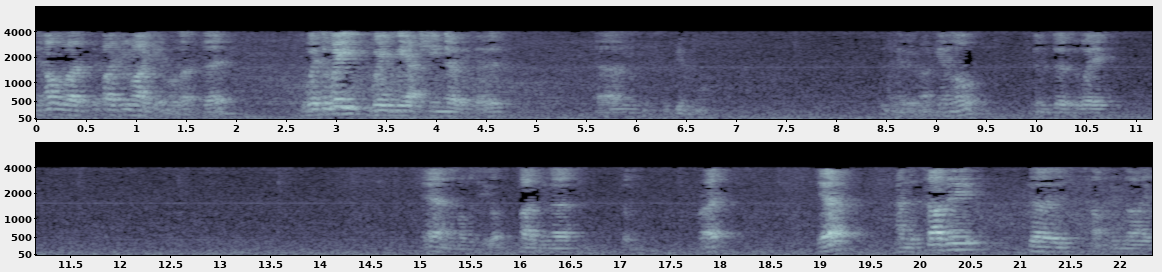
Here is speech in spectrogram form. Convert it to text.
In other words, if I do my gimel, let's say, the way, the way, way we actually know it goes, um, it's the gimel. Maybe my gimel, going to do it the way. Yeah, and then obviously you've got the sides in there, right? Yeah? And the tzaddik goes something like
